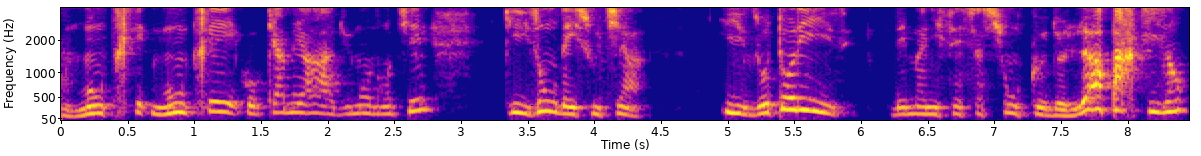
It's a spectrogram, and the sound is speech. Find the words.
montrer, montrer aux caméras du monde entier qu'ils ont des soutiens. Ils autorisent des manifestations que de leurs partisans,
